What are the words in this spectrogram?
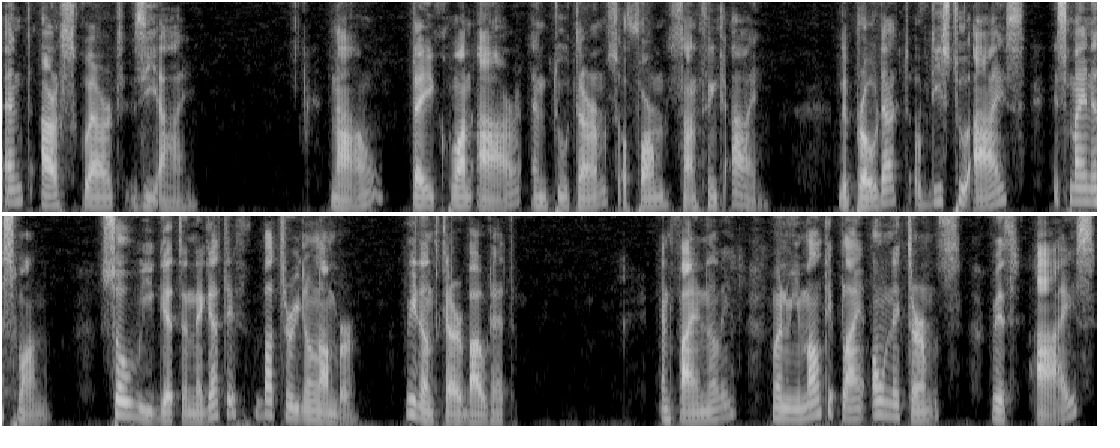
and r squared zi. Now take one r and two terms of form something i. The product of these two i's is minus 1, so we get a negative but real number. We don't care about that. And finally, when we multiply only terms with i's,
